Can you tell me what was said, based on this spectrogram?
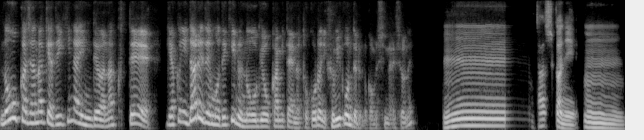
農家じゃなきゃできないんではなくて、逆に誰でもできる農業家みたいなところに踏み込んでるのかもしれないですよね。うーん。確かに。うん。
